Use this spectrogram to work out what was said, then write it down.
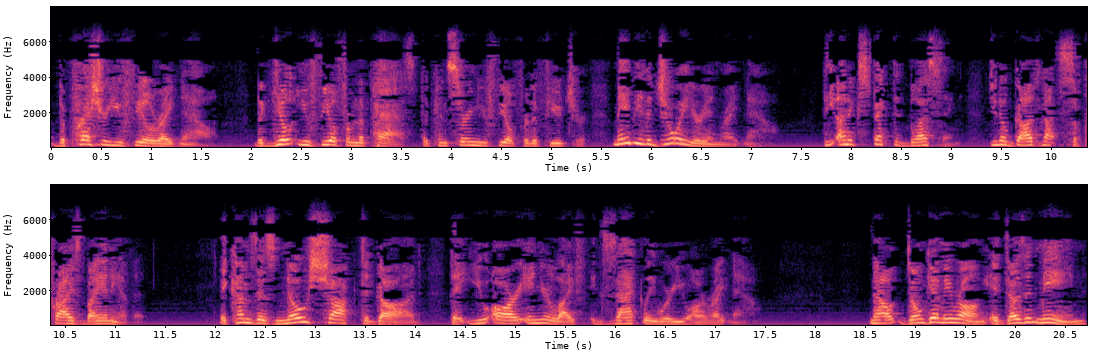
the pressure you feel right now, the guilt you feel from the past, the concern you feel for the future, maybe the joy you're in right now, the unexpected blessing. Do you know God's not surprised by any of it? It comes as no shock to God that you are in your life exactly where you are right now. Now, don't get me wrong. It doesn't mean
